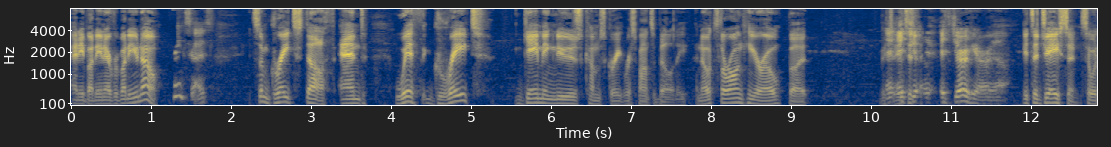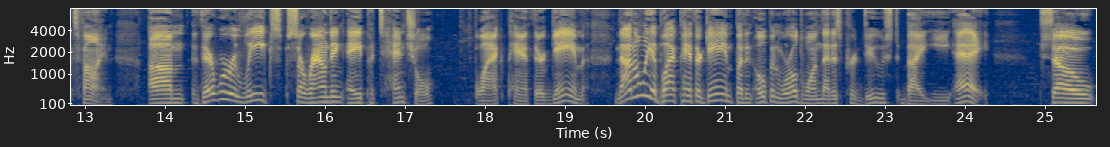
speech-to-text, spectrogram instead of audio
anybody and everybody you know. Thanks, guys. It's some great stuff, and with great gaming news comes great responsibility. I know it's the wrong hero, but it's, It's, it's, your, it's your hero, it's adjacent, so it's fine. Um, there were leaks surrounding a potential Black Panther game. Not only a Black Panther game, but an open world one that is produced by EA. So,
